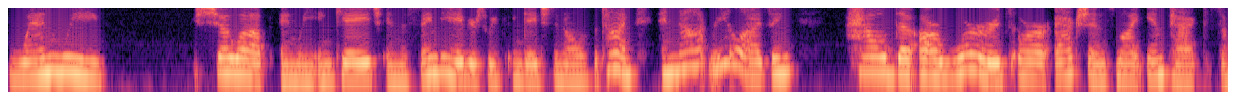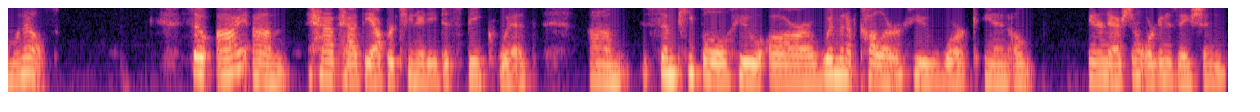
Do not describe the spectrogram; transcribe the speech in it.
when we show up and we engage in the same behaviors we've engaged in all of the time and not realizing how the our words or our actions might impact someone else. So i um, have had the opportunity to speak with um, some people who are women of color who work in a, international organization,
